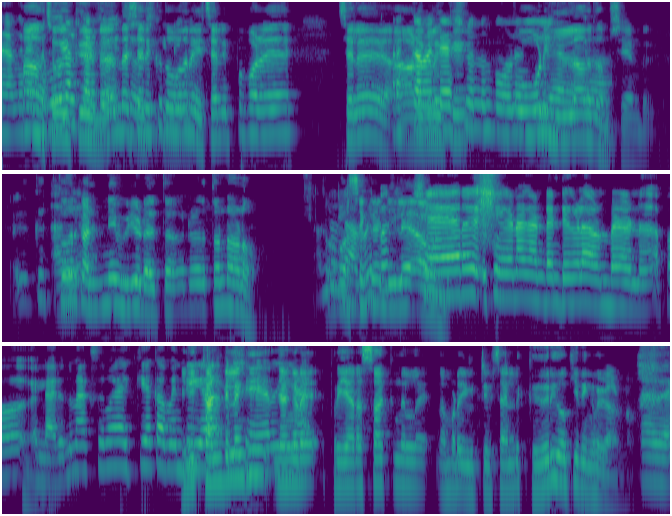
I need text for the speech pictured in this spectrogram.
അങ്ങനെ രണ്ട് മൂന്ന് ആൾക്കാർ ചോദിക്കുന്നുണ്ട് എന്താ വെച്ചാൽ എനിക്ക് തോന്നണേ ചില ഇപ്പൊ പഴയ ചില ആളുകൾക്ക് ഫോണില്ലാന്നൊരു എന്ന് സംശയമുണ്ട്. കണ്ടിന്യൂ വീഡിയോ എടുത്തോണ്ടാണോ ഷെയർ ചെയ്യണ കണ്ടന്റുകൾ ആവുമ്പോഴാണ് അപ്പൊ എല്ലാരും ഒന്ന് മാക്സിമം ലൈക്ക് ചെയ്യുക കമന്റ് കണ്ടില്ലെങ്കിൽ. ഞങ്ങളുടെ പ്രിയ റസാഖ് എന്നുള്ള നമ്മുടെ യൂട്യൂബ് ചാനൽ കേറി നോക്കി നിങ്ങൾ കാണണം. അതെ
